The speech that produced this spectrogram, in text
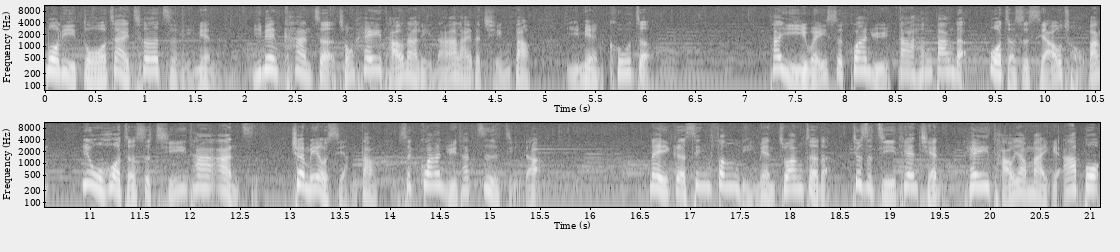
茉莉躲在车子里面呢。一面看着从黑桃那里拿来的情报，一面哭着。他以为是关于大亨帮的，或者是小丑帮，又或者是其他案子，却没有想到是关于他自己的。那个信封里面装着的，就是几天前黑桃要卖给阿波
